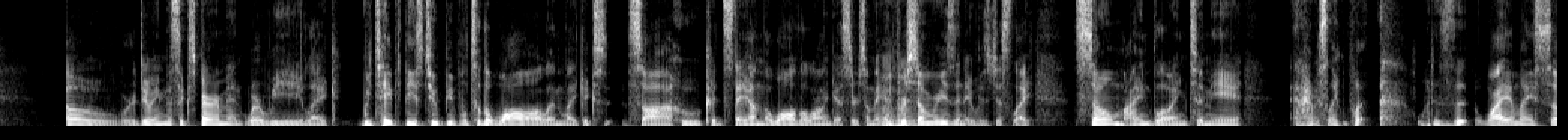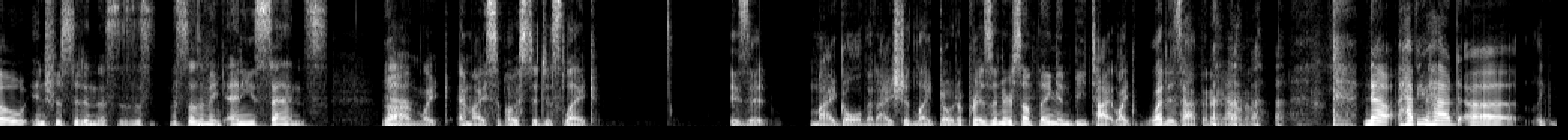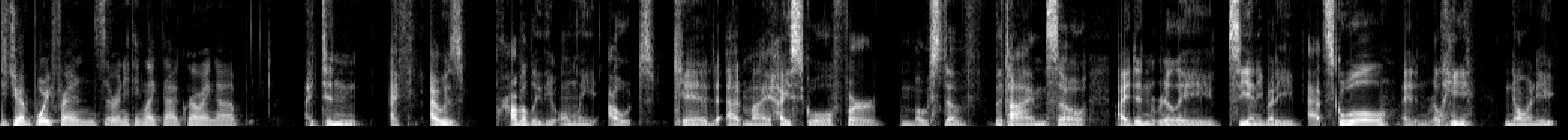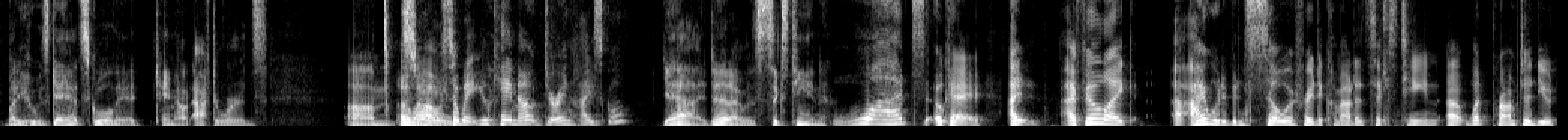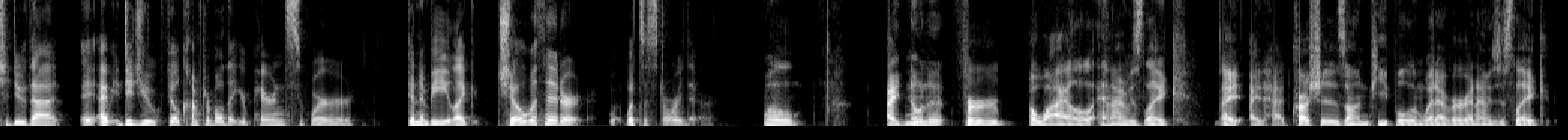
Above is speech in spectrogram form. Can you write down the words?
"Oh, we're doing this experiment where we like we taped these two people to the wall and like ex- saw who could stay on the wall the longest or something." And for some reason it was just like so mind-blowing to me. And I was like, "What what is the why am I so interested in this? Is this this doesn't make any sense?" Yeah. Um, like, am I supposed to just like, is it my goal that I should like go to prison or something and be tied? Like, what is happening? I don't know. now, have you had uh, like, did you have boyfriends or anything like that growing up? I didn't, I, I was probably the only out kid at my high school for most of the time. So I didn't really see anybody at school. I didn't really know anybody who was gay at school. They came out afterwards. Um, Oh so, wow! So wait, you came out during high school? Yeah, I did. I was 16. What? Okay. I I feel like I would have been so afraid to come out at 16. Uh, what prompted you to do that? I, I, did you feel comfortable that your parents were going to be like chill with it or what's the story there? Well, I'd known it for a while and I was like I I'd had crushes on people and whatever and I was just like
